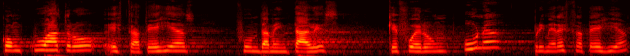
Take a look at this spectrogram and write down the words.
con cuatro estrategias fundamentales que fueron una primera estrategia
